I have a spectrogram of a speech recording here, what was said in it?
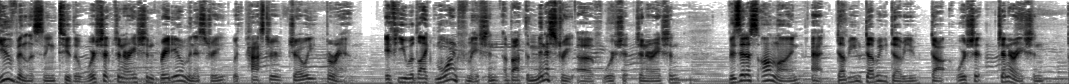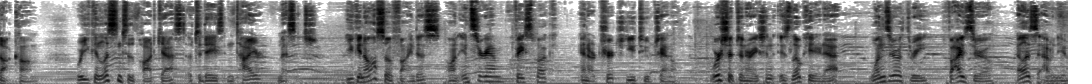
You've been listening to the Worship Generation Radio Ministry with Pastor Joey Buran. If you would like more information about the ministry of Worship Generation, visit us online at www.worshipgeneration.com, where you can listen to the podcast of today's entire message. You can also find us on Instagram, Facebook, and our church YouTube channel. Worship Generation is located at 10350 Ellis Avenue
